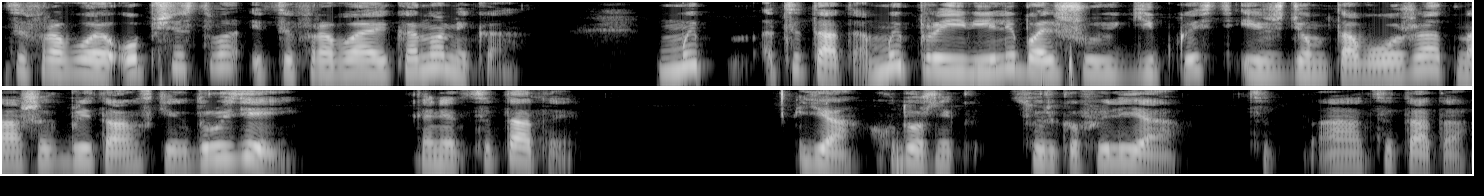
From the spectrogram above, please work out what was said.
цифровое общество и цифровая экономика. Мы, цитата, «Мы проявили большую гибкость и ждем того же от наших британских друзей». Конец цитаты. Я, художник Цуриков Илья, а, цитата,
